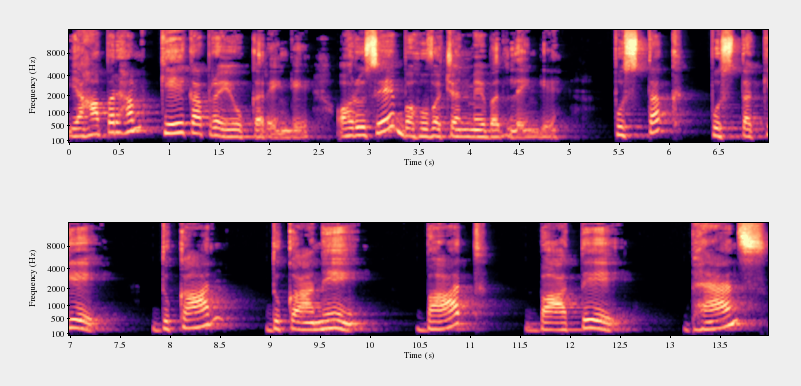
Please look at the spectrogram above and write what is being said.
यहाँ पर हम के का प्रयोग करेंगे और उसे बहुवचन में बदलेंगे। पुस्तक, पुस्तकें, दुकान, दुकानें, बात, बातें, भैंस,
